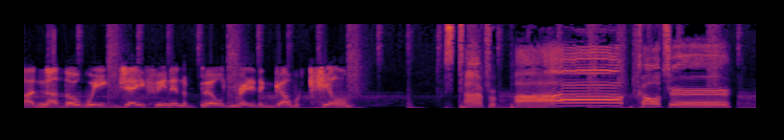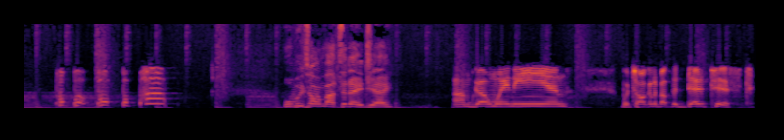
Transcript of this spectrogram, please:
Another week. J Fiend in the building, ready to go and kill him. It's time for pop culture. Pop, pop, pop, pop, pop. What are we talking about today, Jay? I'm going in. We're talking about the dentist.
